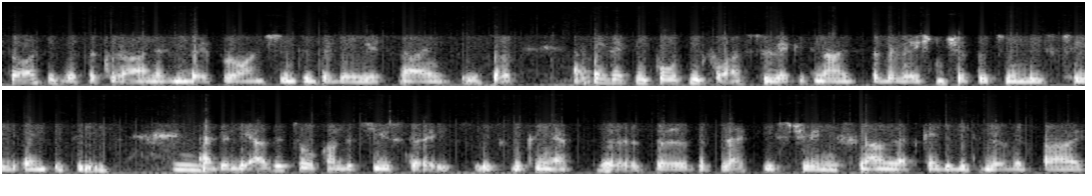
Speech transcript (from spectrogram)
started with the Quran and then they branched into the various sciences. So I think it's important for us to recognize the relationship between these two entities. And then the other talk on the Tuesday is, looking at the, the, the black history in Islam. That's going to be delivered by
